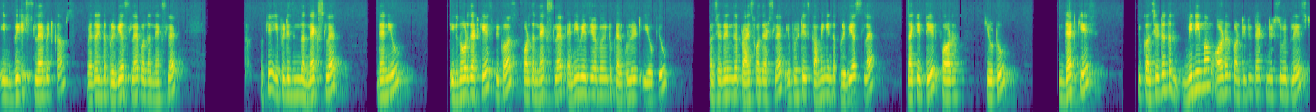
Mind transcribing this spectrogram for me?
in which slab it comes whether in the previous slab or the next slab okay? If it is in the next slab then you ignore that case because for the next slab anyways you are going to calculate EOQ considering the price for that slab if it is coming in the previous slab like it did for Q2 in that case you consider the minimum order quantity that needs to be placed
